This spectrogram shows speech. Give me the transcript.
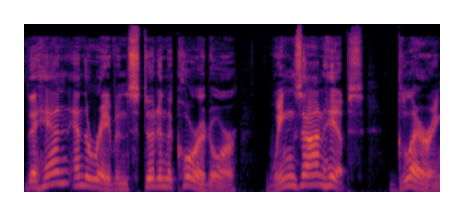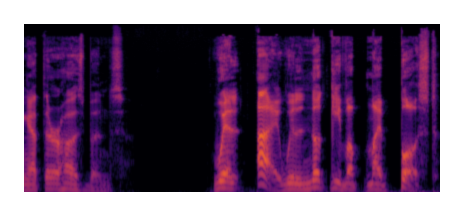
The hen and the raven stood in the corridor, wings on hips, glaring at their husbands. Well, I will not give up my post.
